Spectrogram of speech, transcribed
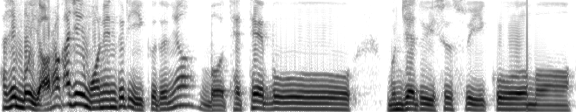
사실 뭐 여러 가지 원인들이 있거든요. 뭐 대퇴부 문제도 있을 수 있고 뭐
